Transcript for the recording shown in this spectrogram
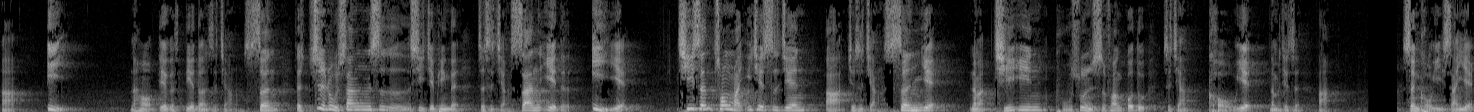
啊意，然后第二个第二段是讲身，这自入三世细节平等，这是讲三业的意业。七身充满一切世间啊，就是讲身业。那么其因普顺十方过度是讲口业，那么就是，身口意三业。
